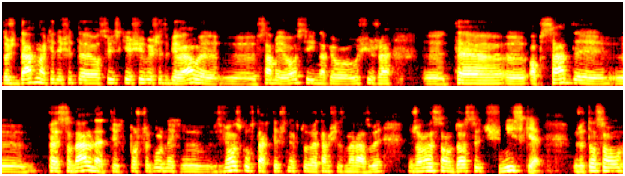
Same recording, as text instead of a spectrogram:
dość dawna, kiedy się te rosyjskie siły się zbierały y, w samej Rosji i na Białorusi, że te y, obsady personalne tych poszczególnych związków taktycznych, które tam się znalazły, że one są dosyć niskie, że to są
